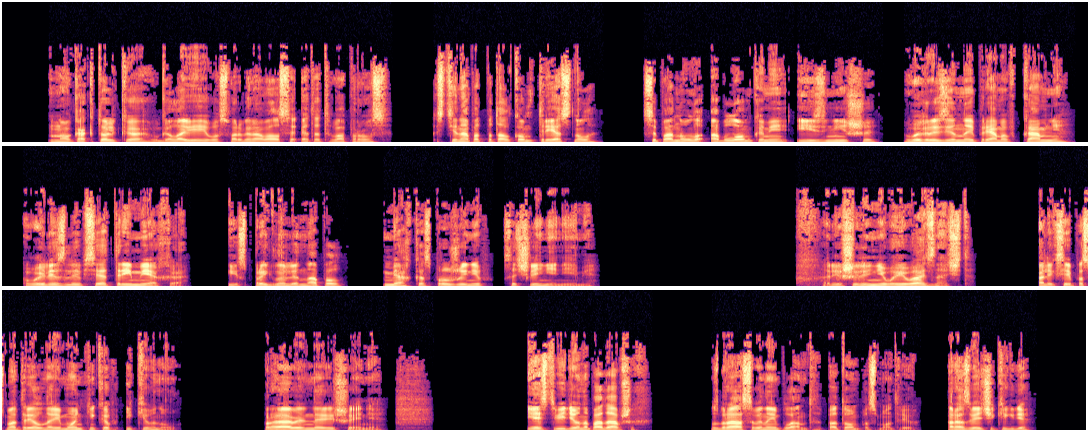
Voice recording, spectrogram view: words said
Но как только в голове его сформировался этот вопрос, стена под потолком треснула, сыпанула обломками, и из ниши, выгрызенной прямо в камне, вылезли все три меха и спрыгнули на пол, мягко спружинив сочленениями. «Решили не воевать, значит?» Алексей посмотрел на ремонтников и кивнул. «Правильное решение. Есть видео нападавших. Сбрасывай на имплант, потом посмотрю. Разведчики где?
